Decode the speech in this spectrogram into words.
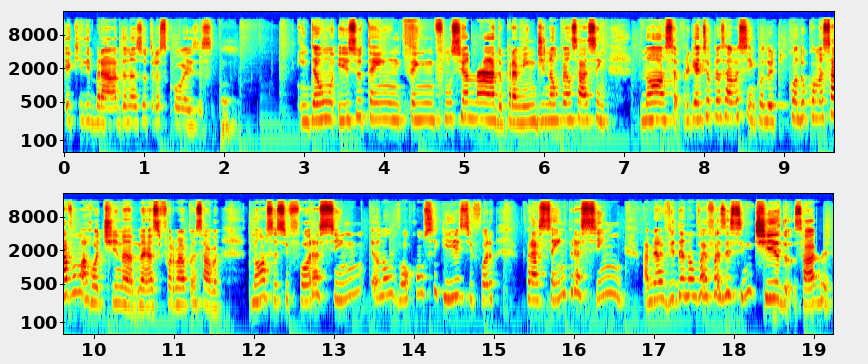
equilibrada nas outras coisas. Então isso tem, tem funcionado para mim de não pensar assim, nossa, porque antes eu pensava assim, quando quando começava uma rotina, né, se formar, eu pensava, nossa, se for assim, eu não vou conseguir, se for para sempre assim, a minha vida não vai fazer sentido, sabe?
